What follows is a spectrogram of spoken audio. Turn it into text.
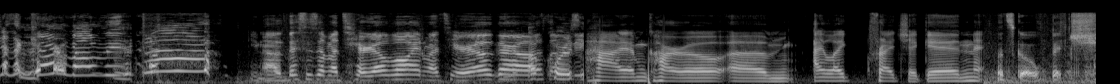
doesn't care about me. You know, this is a material boy and material girl. Of course. Hi, I'm Caro. Um, I like fried chicken. Let's go, bitch.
